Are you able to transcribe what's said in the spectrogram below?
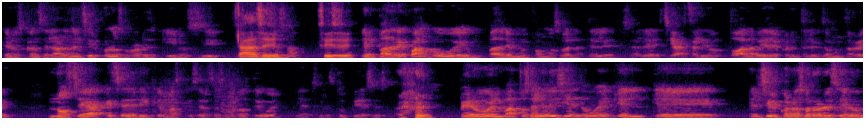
que nos cancelaron el Circo de los Horrores aquí, no sé si... Ah, ¿viste sí. esa? Sí, sí. El padre Juanjo, güey, un padre muy famoso de la tele, que sale, sí, ha salido toda la vida, yo creo, en Televisa Monterrey. No sé a qué se dedique más que ser sacerdote, güey, y a decir estupideces. Pero el vato salió diciendo, güey, que el, que el Circo de los Horrores era un,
